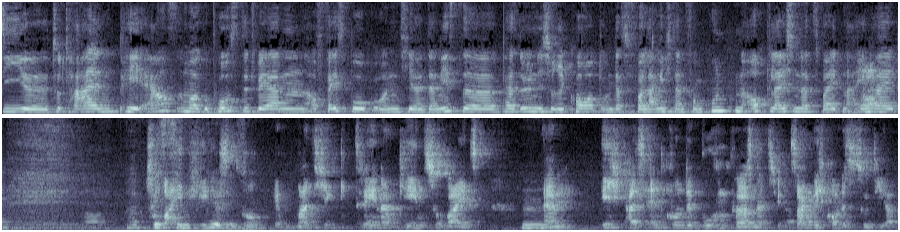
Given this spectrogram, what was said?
die äh, totalen PRs immer gepostet werden auf Facebook und hier der nächste persönliche Rekord und das verlange ich dann vom Kunden auch gleich in der zweiten Einheit. Ja. Zu weit gehen Manche Trainer gehen zu weit. Hm. Ähm, ich als Endkunde buche einen Personal Trainer. Sagen wir, ich komme jetzt zu dir.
